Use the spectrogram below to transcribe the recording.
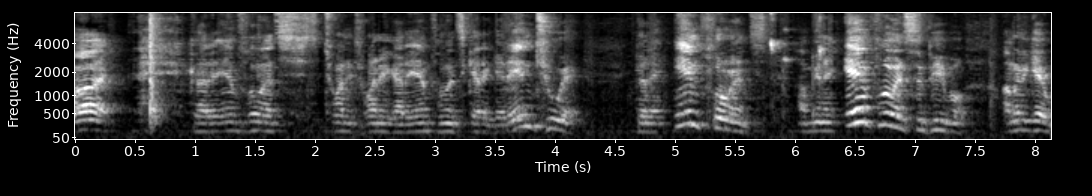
All right, gotta influence 2020, gotta influence, gotta get into it. Gotta influence. I'm gonna influence some people. I'm gonna get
